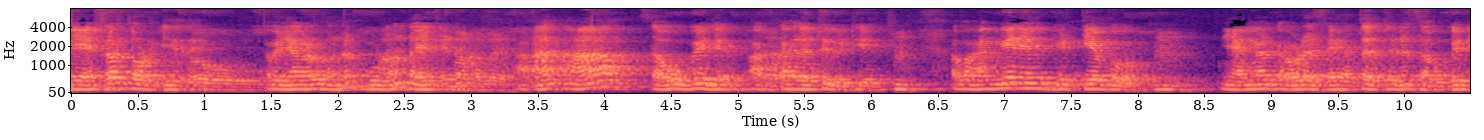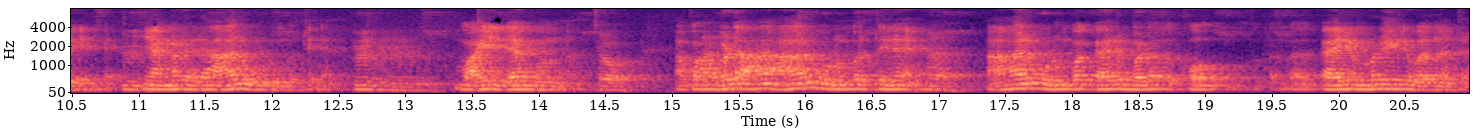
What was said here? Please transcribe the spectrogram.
ശേഷം തുടങ്ങിയത്. അപ്പൊ ഞങ്ങൾ വന്ന് ഗുണം ഉണ്ടായിട്ടുണ്ട് ആണല്ലേ? ആ ആ സൗകര്യം അക്കാലത്ത് കിട്ടിയത് അപ്പൊ അങ്ങനെ കിട്ടിയപ്പോ. ഞങ്ങൾക്ക് അവിടെ ക്ഷേത്രത്തിന് സൗകര്യമില്ല. ഞങ്ങളൊരു ആറ് കുടുംബത്തിന്. വയലങ്ങുന്ന് അപ്പൊ അവിടെ ആ ആറ് കുടുംബത്തിന് ആറ് കുടുംബക്കാർ ഇവിടെ കരിമ്പഴയിൽ വന്നിട്ട്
